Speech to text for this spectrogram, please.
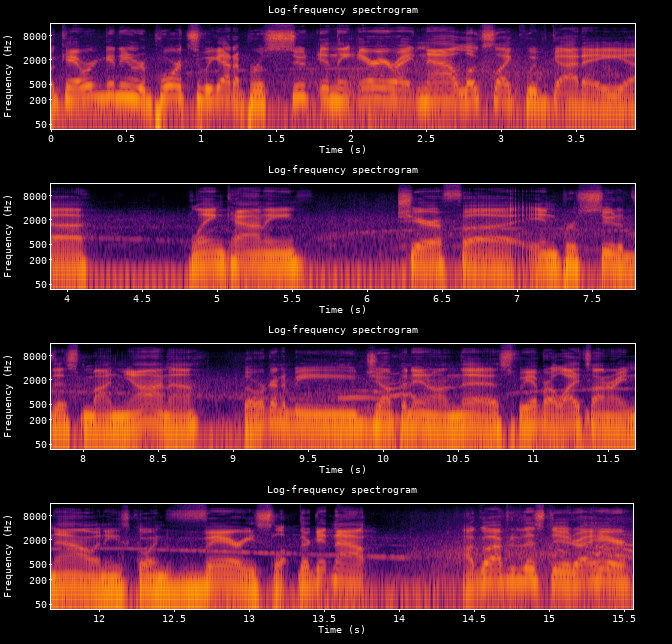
Okay, we're getting reports. So we got a pursuit in the area right now. Looks like we've got a uh, Blaine County sheriff uh, in pursuit of this manana. So we're going to be jumping in on this. We have our lights on right now, and he's going very slow. They're getting out. I'll go after this dude right here.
